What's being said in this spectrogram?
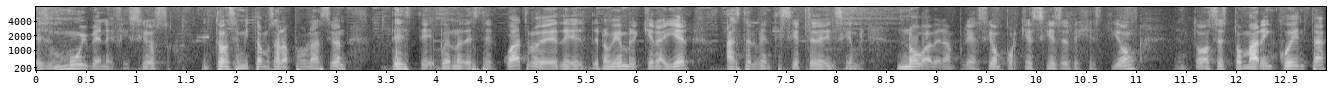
es muy beneficioso. Entonces invitamos a la población desde, bueno, desde el 4 de, noviembre, que era ayer, hasta el 27 de diciembre. No va a haber ampliación porque es de gestión, entonces tomar en cuenta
